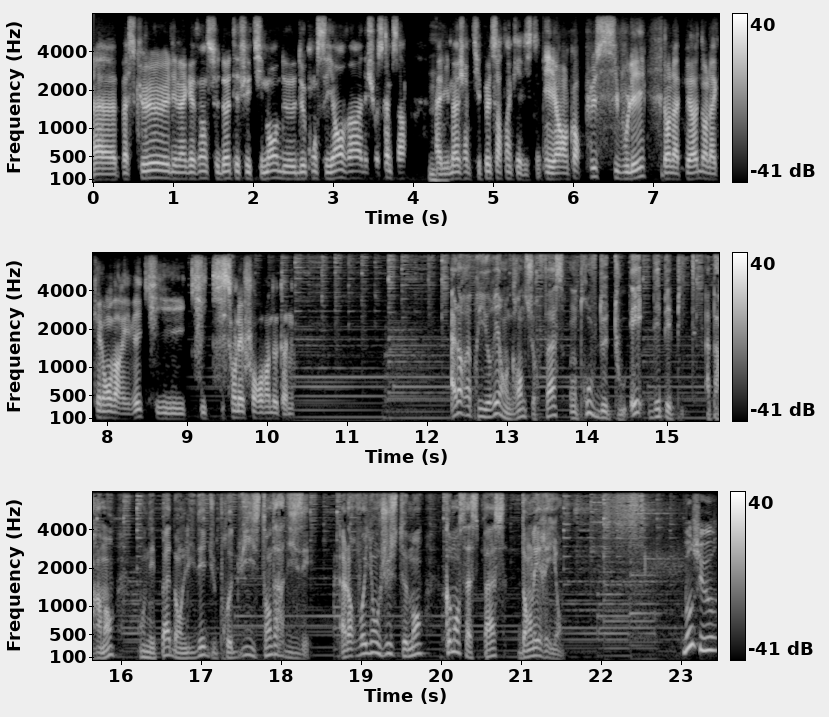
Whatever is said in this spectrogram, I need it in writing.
euh, parce que les magasins se dotent effectivement de, de conseillers en vin, des choses comme ça, Mhm. à l'image un petit peu de certains cavistes. Et encore plus, si vous voulez, dans la période dans laquelle on va arriver, qui, qui, qui sont les foires au vin d'automne. Alors a priori, en grande surface, on trouve de tout et des pépites. Apparemment, on n'est pas dans l'idée du produit standardisé. Alors voyons justement comment ça se passe dans les rayons. Bonjour.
